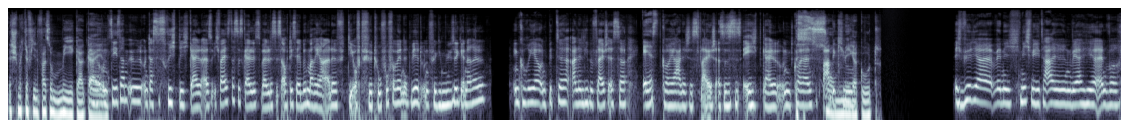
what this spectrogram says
Es schmeckt auf jeden Fall so mega geil. äh, und Sesamöl und das ist richtig geil. Also ich weiß, dass das geil ist, weil das ist auch dieselbe Marinade, die oft für Tofu verwendet wird und für Gemüse generell in Korea. Und bitte, alle liebe Fleischesser, esst koreanisches Fleisch. Also das ist echt geil und Es koreanisches ist so Barbecue. mega gut. Ich würde ja, wenn ich nicht Vegetarierin wäre, hier einfach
